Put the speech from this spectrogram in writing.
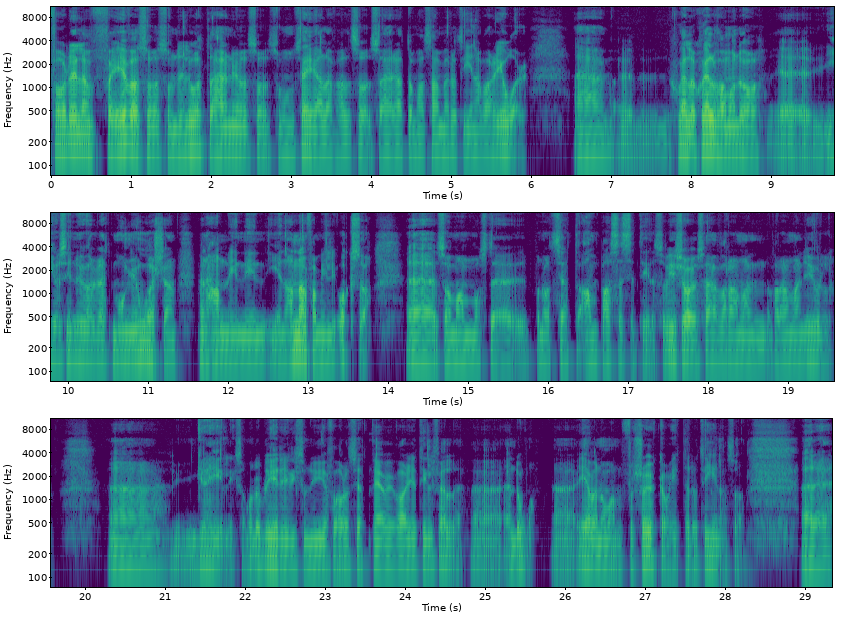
fördelen för Eva så som det låter här nu, så, som hon säger i alla fall, så, så är det att de har samma rutiner varje år. Uh, själv, själv, har man då, uh, i och sig nu är det rätt många år sedan, men hamnat in i en, i en annan familj också. Uh, som man måste på något sätt anpassa sig till. Så vi kör ju så här varannan, varannan jul uh, grej liksom. Och då blir det liksom nya förutsättningar vid varje tillfälle uh, ändå. Uh, även om man försöker att hitta rutiner så är det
